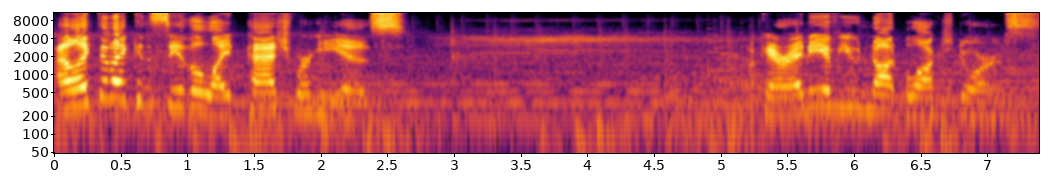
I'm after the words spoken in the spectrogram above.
I like that I can see the light patch where he is. Okay, are any of you not blocked doors?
